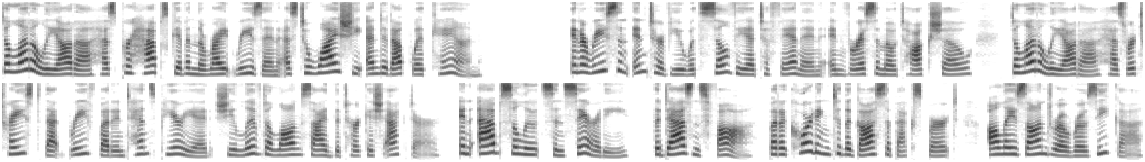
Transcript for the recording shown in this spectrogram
Diletta Leotta has perhaps given the right reason as to why she ended up with Can. In a recent interview with Silvia Toffanin in Verissimo Talk Show, Diletta Leotta has retraced that brief but intense period she lived alongside the Turkish actor. In absolute sincerity, the DAZN's Fa, but according to the gossip expert, Alessandro Rosica,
